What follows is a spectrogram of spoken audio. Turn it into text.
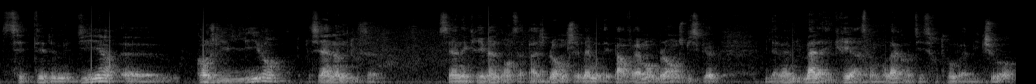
c'était de me dire, euh, quand je lis le livre, c'est un homme tout seul. C'est un écrivain devant sa page blanche, et même au départ vraiment blanche, puisque il a même du mal à écrire à ce moment-là quand il se retrouve à Big Shore.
